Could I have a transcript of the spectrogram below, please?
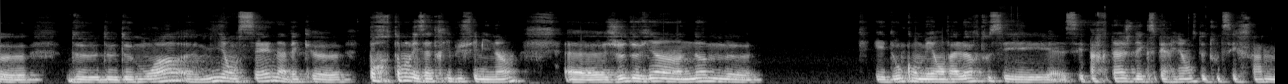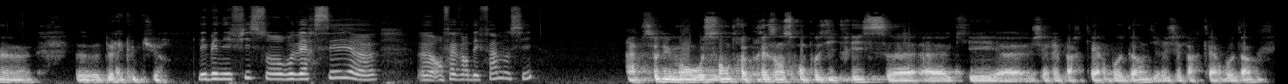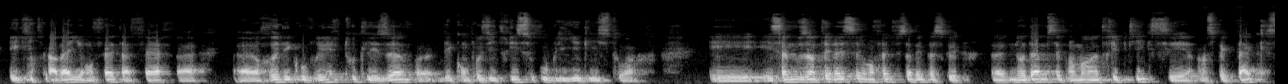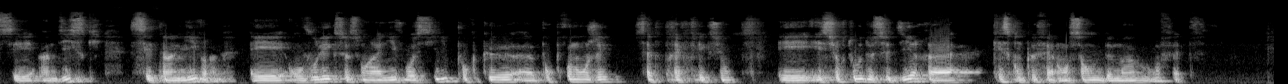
de, de, de, moi mis en scène avec portant les attributs féminins. je deviens un homme et donc, on met en valeur tous ces, ces partages d'expériences de toutes ces femmes euh, euh, de la culture. Les bénéfices sont reversés euh, en faveur des femmes aussi? Absolument, au centre Présence Compositrice qui est géré par Claire Baudin, dirigé par Claire Baudin, et qui travaille en fait à faire redécouvrir toutes les œuvres des compositrices oubliées de l'histoire. Et, et, ça nous intéressait en fait, vous savez, parce que euh, Nos Dames, c'est vraiment un triptyque, c'est un spectacle, c'est un disque, c'est un livre, et on voulait que ce soit un livre aussi pour que euh, pour prolonger cette réflexion et, et surtout de se dire euh, qu'est-ce qu'on peut faire ensemble demain en fait.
